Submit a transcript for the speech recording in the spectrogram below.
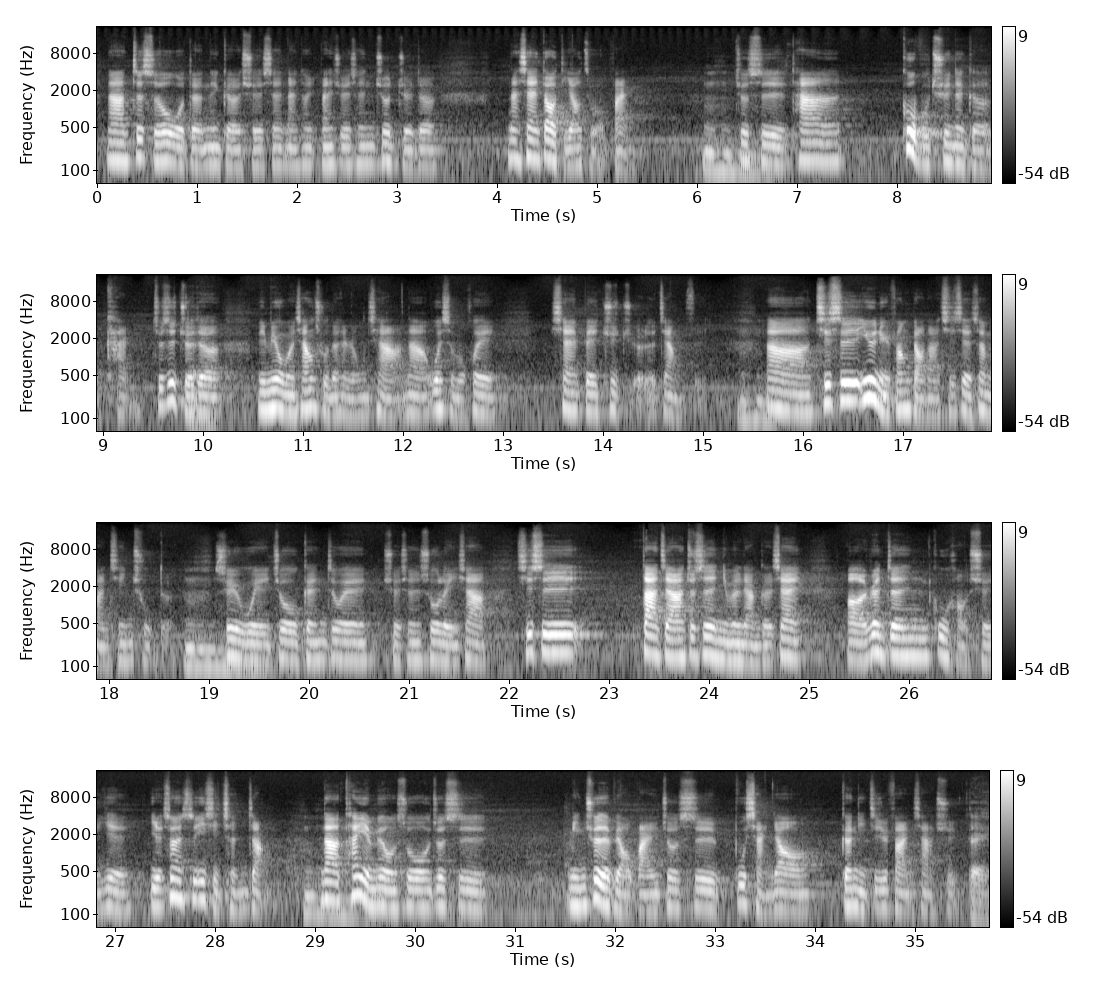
那这时候我的那个学生男同男学生就觉得，那现在到底要怎么办？嗯哼，就是他过不去那个坎，就是觉得明明我们相处的很融洽，那为什么会现在被拒绝了这样子？嗯，那其实因为女方表达其实也算蛮清楚的，嗯，所以我也就跟这位学生说了一下，其实大家就是你们两个现在呃认真顾好学业，也算是一起成长。嗯那他也没有说就是明确的表白，就是不想要跟你继续发展下去。对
